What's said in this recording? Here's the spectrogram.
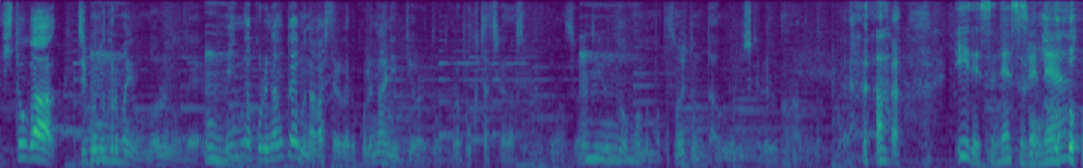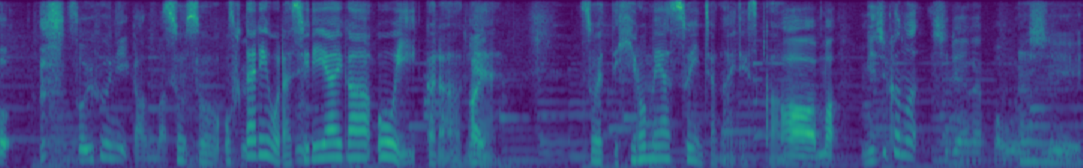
人が自分の車にも乗るので、うん。みんなこれ何回も流してるけどこれ何って言われるとこれ僕たちが出してる曲なんですよって言うと、うん。今度またその人もダウンロードしてくれるかなと思って。あいいですねそれね。そう。そういうふうに頑張ってそうそう。お作二人ほら知り合いが多いからね、はいそうやって広めやすいんじゃないですか？あーまあ身近な知り合いがやっぱ多いし、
